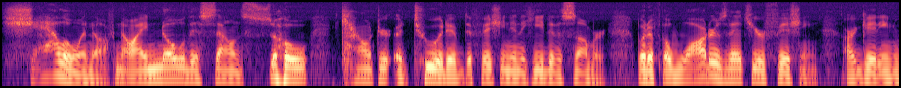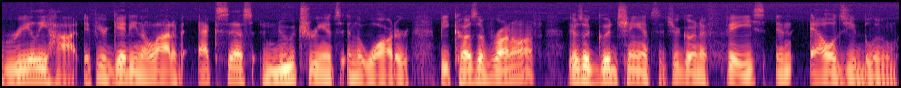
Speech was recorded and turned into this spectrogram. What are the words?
shallow enough. Now I know this sounds so counterintuitive to fishing in the heat of the summer, but if the waters that you're fishing are getting really hot, if you're getting a lot of excess nutrients in the water because of runoff, there's a good chance that you're going to face an algae bloom.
